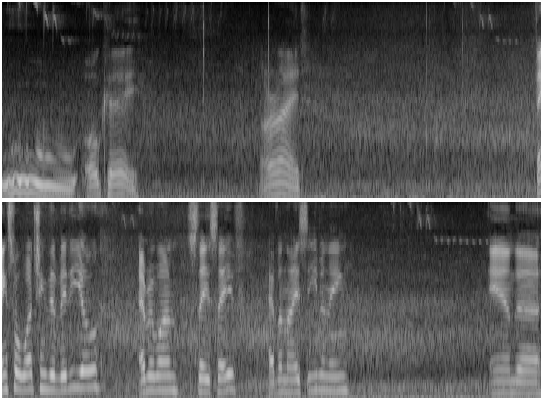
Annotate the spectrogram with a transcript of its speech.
Ooh, okay. All right. Thanks for watching the video. Everyone, stay safe. Have a nice evening. And uh,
